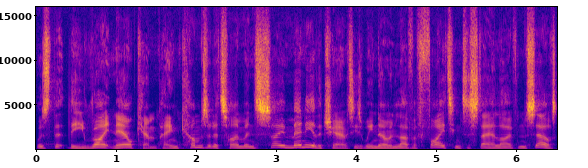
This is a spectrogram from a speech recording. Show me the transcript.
was that the Right Now campaign comes at a time when so many of the charities we know and love are fighting to stay alive themselves,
